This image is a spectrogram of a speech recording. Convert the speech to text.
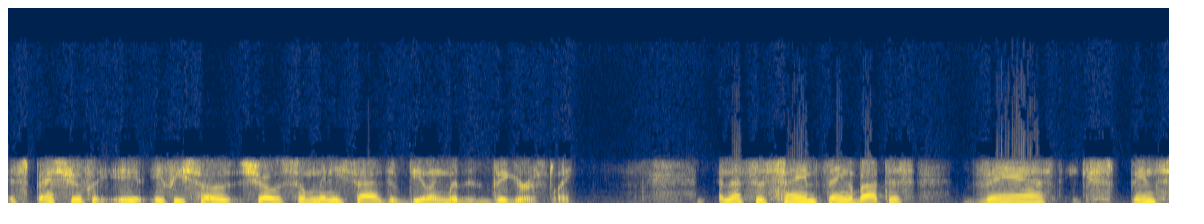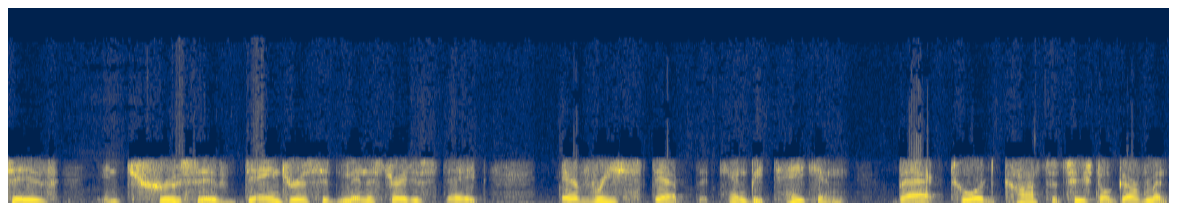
especially if he shows so many signs of dealing with it vigorously. And that's the same thing about this vast, expensive, intrusive, dangerous administrative state. Every step that can be taken back toward constitutional government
